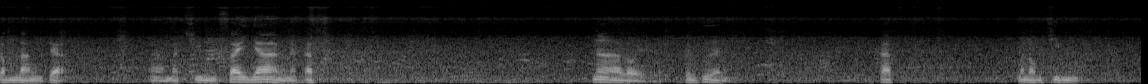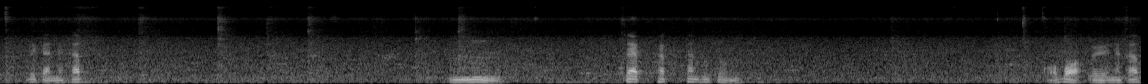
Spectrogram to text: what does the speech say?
กำลังจะามาชิมไส้ย่างนะครับ น่าอร่อยเพื่อนๆครับ มาลองชิมด้วยกันนะครับ อืมแซ่บครับท่านผู้ชม ขอบอกเลยนะครับ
